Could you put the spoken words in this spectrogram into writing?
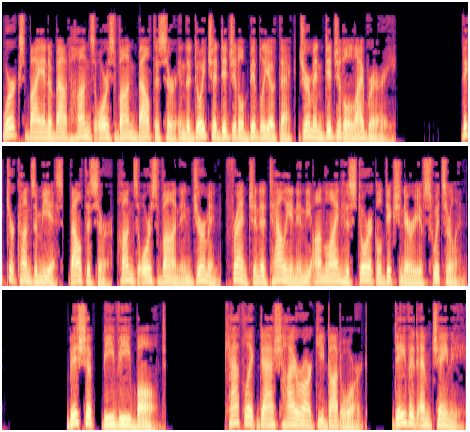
Works by and about Hans Urs von Balthasar in the Deutsche Digital Bibliothek German Digital Library Victor Conzemius, Balthasar, Hans Urs von in German, French and Italian in the online Historical Dictionary of Switzerland. Bishop, B. V. Bald. Catholic-hierarchy.org. David M. Cheney.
